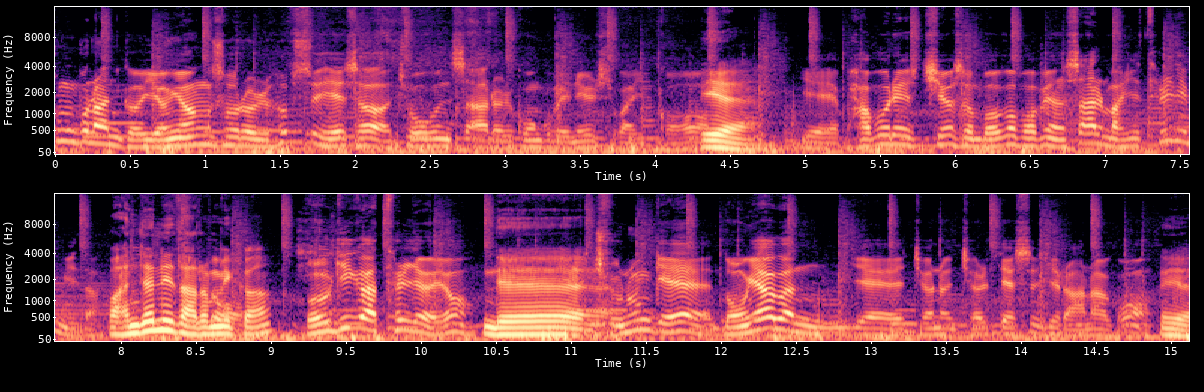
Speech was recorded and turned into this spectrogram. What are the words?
충분한 그 영양소를 흡수해서 좋은 쌀을 공급해 낼 수가 있고 예. 예, 밥을 지어서 먹어보면 쌀 맛이 틀립니다. 완전히 다릅니까? 먹이가 틀려요. 네, 주는 게 농약은 이제 저는 절대 쓰질 안 하고 예,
